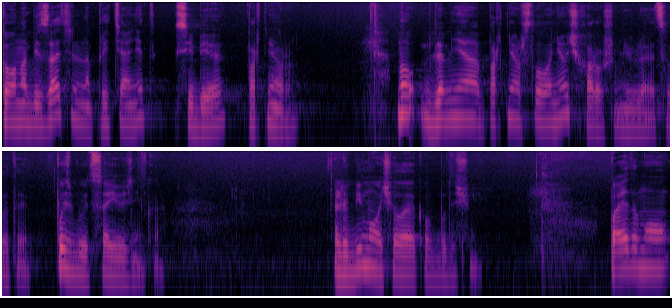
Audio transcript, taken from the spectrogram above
то он обязательно притянет себе партнера. Ну, для меня партнер слово не очень хорошим является в этой. Пусть будет союзника, любимого человека в будущем. Поэтому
